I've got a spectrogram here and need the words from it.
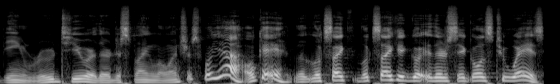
being rude to you or they're displaying low interest. Well, yeah, okay. It looks like looks like it go, there's it goes two ways.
